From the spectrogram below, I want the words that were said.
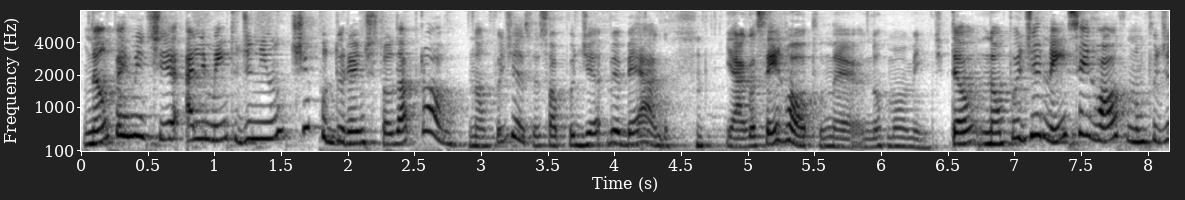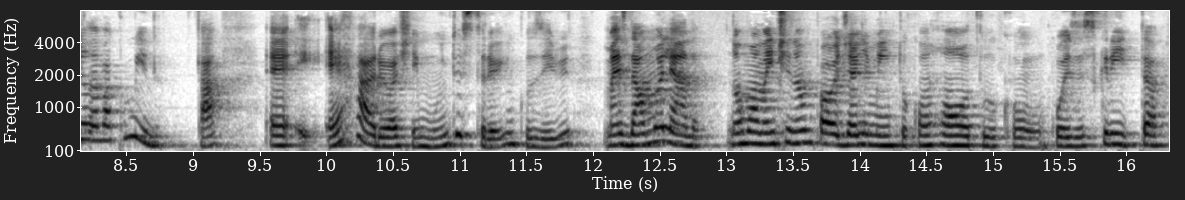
não permitia alimento de nenhum tipo durante toda a prova. Não podia, você só podia beber água. E água sem rótulo, né? Normalmente. Então, não podia nem sem rótulo, não podia levar comida, tá? É, é raro, eu achei muito estranho, inclusive, mas dá uma olhada. Normalmente não pode alimento com rótulo, com coisa escrita,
